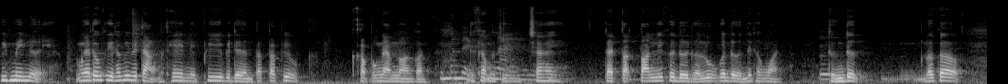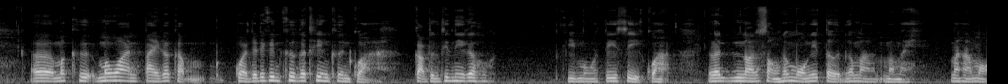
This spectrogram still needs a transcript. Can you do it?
พี่ไม่เหนื่อยไม่งั้นทุกทีถ้าพี่ไปต่างประเทศเนี่ยพี่ไปเดินแป๊บๆพี่กลับโรงแรมนอนก่อนคือมันเหนื่อยเดี๋ยวกลับมาทีข้างใน ใช่ แต่ตตอนนี้คือเดินกับลูกก็เดินได้ทั้งวัน ถึงดึกแล้วก็เออเมื่อคืนเมื่อวานไปก็กลับกว่าจะได้ขึ้นเครื่องก็เที่ยงคืนกว่า กลับถึงที่นี่ก็กี่โมงตีสี่กว่า แล้วนอนสองชั่วโมงนี่ตื่นก็มามาใหม่ มาหาหมอ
